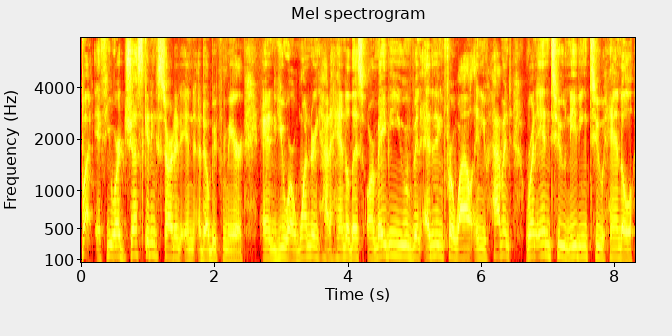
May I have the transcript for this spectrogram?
But if you are just getting started in Adobe Premiere and you are wondering how to handle this, or maybe you've been editing for a while and you haven't run into needing to handle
